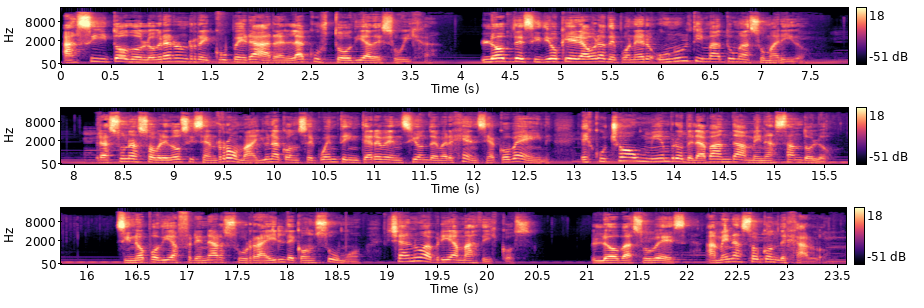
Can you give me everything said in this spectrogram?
Así todo lograron recuperar la custodia de su hija. Love decidió que era hora de poner un ultimátum a su marido. Tras una sobredosis en Roma y una consecuente intervención de emergencia, Cobain escuchó a un miembro de la banda amenazándolo. Si no podía frenar su raíl de consumo, ya no habría más discos. Love a su vez amenazó con dejarlo.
